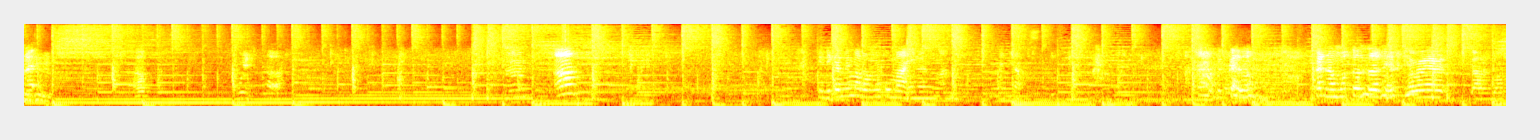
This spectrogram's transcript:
Ay. Ah. Uy. Mm. Ah! Hindi kami marunong kumain ng ano, ng chopstick. Kano, kanamuton lang yan. Kano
